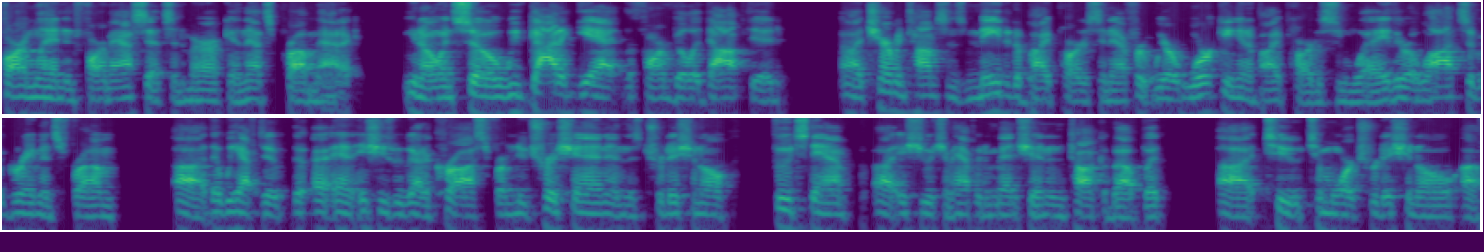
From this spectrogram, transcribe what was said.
farmland and farm assets in America, and that's problematic you know, and so we've got to get the Farm Bill adopted. Uh, Chairman Thompson's made it a bipartisan effort. We are working in a bipartisan way. There are lots of agreements from uh, that we have to uh, and issues we've got to cross from nutrition and the traditional food stamp uh, issue, which I'm happy to mention and talk about, but uh, to to more traditional uh,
